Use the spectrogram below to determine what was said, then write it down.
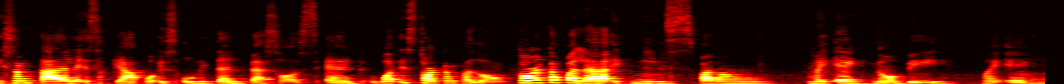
isang tale sa Quiapo is only 10 pesos. And what is tortang talong? Torta pala, it means parang may egg, no, bay? May egg.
